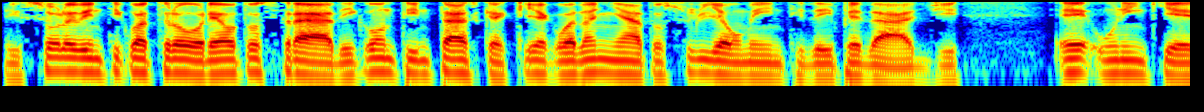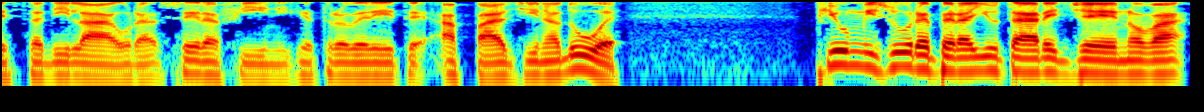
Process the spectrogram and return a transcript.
Il sole 24 ore, autostrade, conti in tasca a chi ha guadagnato sugli aumenti dei pedaggi. È un'inchiesta di Laura Serafini che troverete a pagina 2. Più misure per aiutare Genova,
